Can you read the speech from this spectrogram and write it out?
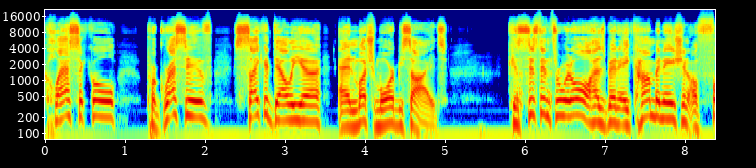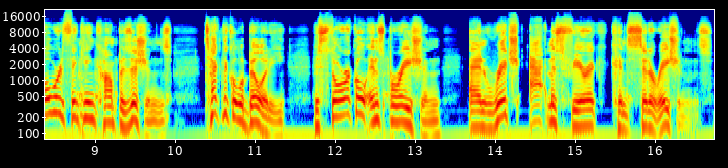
classical, progressive, psychedelia, and much more besides. Consistent through it all has been a combination of forward thinking compositions, technical ability, historical inspiration, and rich atmospheric considerations.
